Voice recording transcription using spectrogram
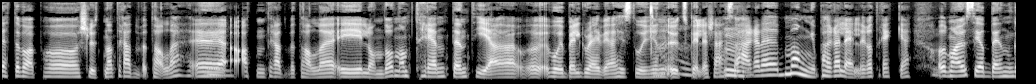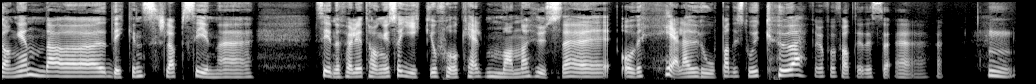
Dette var på slutten av 30-tallet. Eh, 1830-tallet i London. Omtrent den tida eh, hvor Belgravia-historien utspiller seg. Så her er det mange paralleller å trekke. Og det må jeg jo si at den gangen, da Dickens slapp sine sine føljetonger, så gikk jo folk helt mann av huset over hele Europa. De sto i kø for å få fatt i disse eh, Mm.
